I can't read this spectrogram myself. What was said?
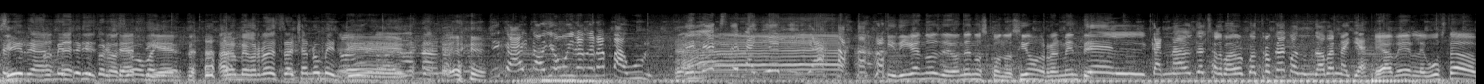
Sí, realmente No sé que si conoció cierto. A lo mejor nos está echando mentiras. No, no, no. Dije, ay, no, yo voy a ir a ver a Paul, el ex de Nayeli, Y díganos de dónde nos conoció realmente. Del canal del Salvador 4K cuando andaban allá. Eh, a ver, ¿le gusta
